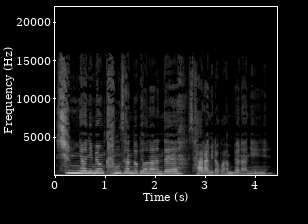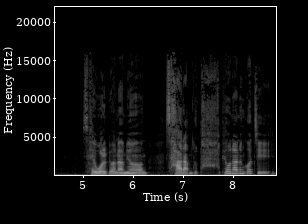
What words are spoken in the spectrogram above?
10년이면 강산도 변하는데 사람이라고 안 변하니. 세월 변하면 사람도 다 변하는 거지.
